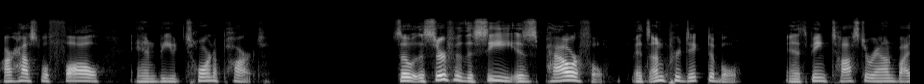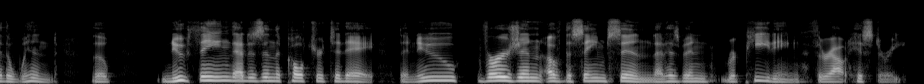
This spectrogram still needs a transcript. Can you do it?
Our house will fall and be torn apart. So the surf of the sea is powerful, it's unpredictable, and it's being tossed around by the wind. The new thing that is in the culture today, the new version of the same sin that has been repeating throughout history.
